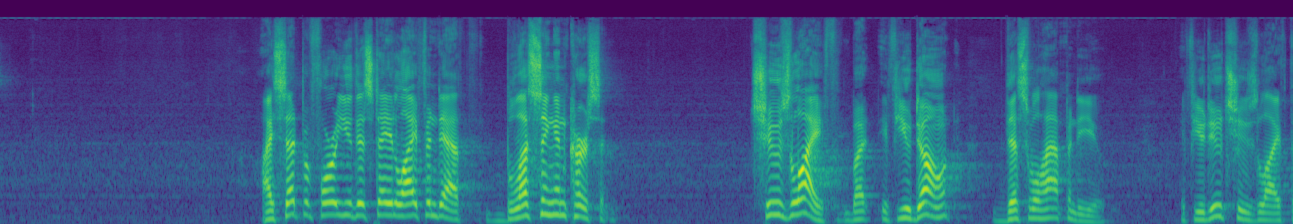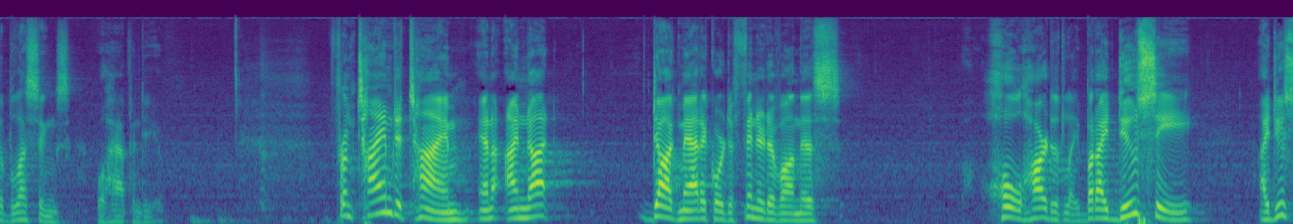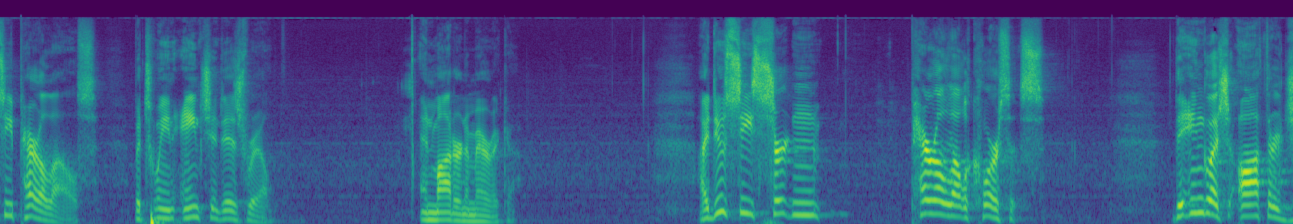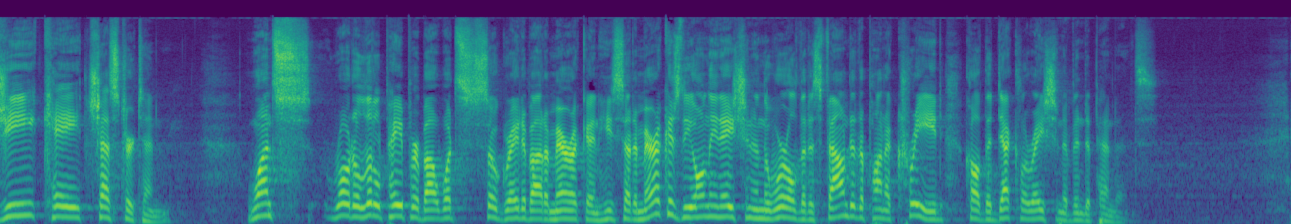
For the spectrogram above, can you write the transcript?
I set before you this day life and death, blessing and cursing. Choose life, but if you don't, this will happen to you. If you do choose life, the blessings will happen to you. From time to time, and I'm not dogmatic or definitive on this wholeheartedly, but I do see I do see parallels between ancient Israel and modern America. I do see certain parallel courses. The English author G.K. Chesterton once wrote a little paper about what's so great about America, and he said, America is the only nation in the world that is founded upon a creed called the Declaration of Independence.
